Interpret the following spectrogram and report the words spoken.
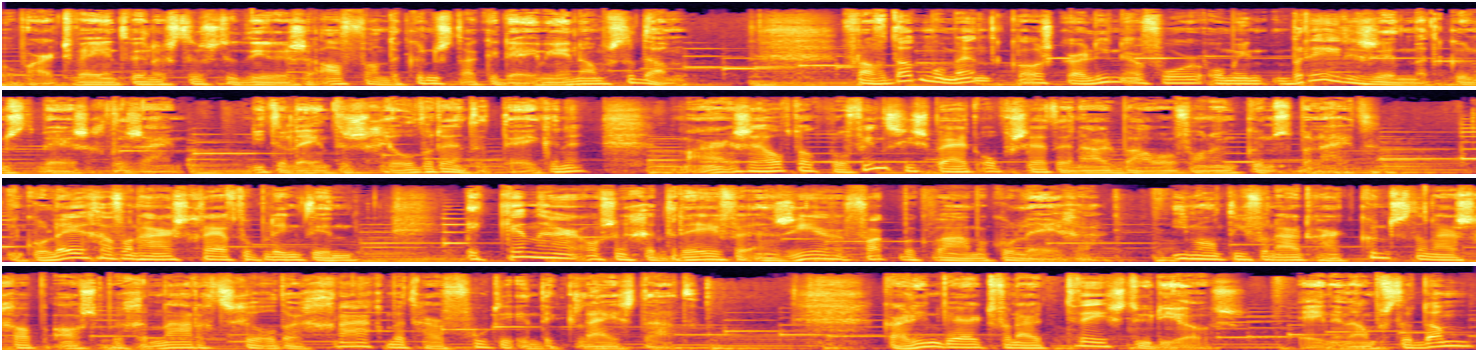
Op haar 22e studeerde ze af van de Kunstacademie in Amsterdam. Vanaf dat moment koos Carlien ervoor om in brede zin met kunst bezig te zijn. Niet alleen te schilderen en te tekenen, maar ze helpt ook provincies bij het opzetten en uitbouwen van hun kunstbeleid. Een collega van haar schrijft op LinkedIn: Ik ken haar als een gedreven en zeer vakbekwame collega. Iemand die vanuit haar kunstenaarschap als begenadigd schilder graag met haar voeten in de klei staat. Carlien werkt vanuit twee studio's: één in Amsterdam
